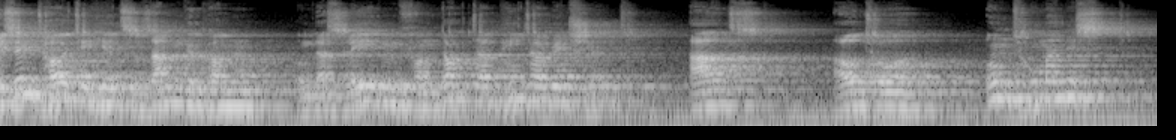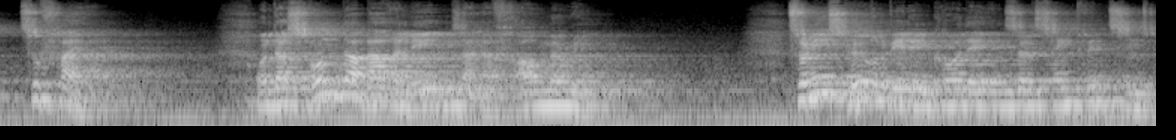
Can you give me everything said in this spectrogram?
Wir sind heute hier zusammengekommen, um das Leben von Dr. Peter Richland, Arzt, Autor und Humanist, zu feiern. Und das wunderbare Leben seiner Frau Marie. Zunächst hören wir den Chor der Insel St. Vincent,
